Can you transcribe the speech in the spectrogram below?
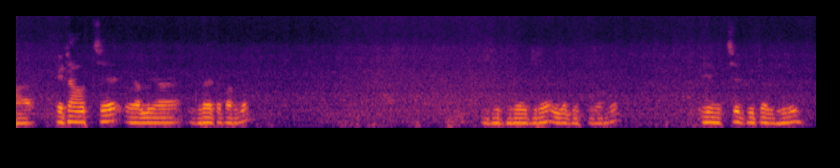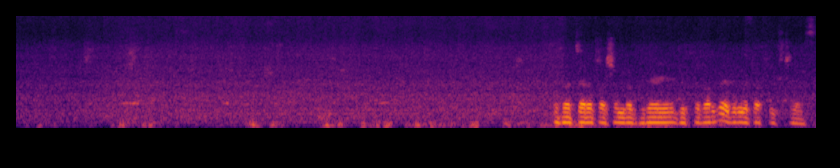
আর এটা হচ্ছে, এ আমরা ঘুরাইতে পারব। ঘুরে ঘুরে আমরা দেখতে পারব। এই হচ্ছে দুইটার ভিউ এটা চারপাশে আমরা ঘুরে দেখতে পারব এবং এটা ফিক্সড হয়ে আছে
